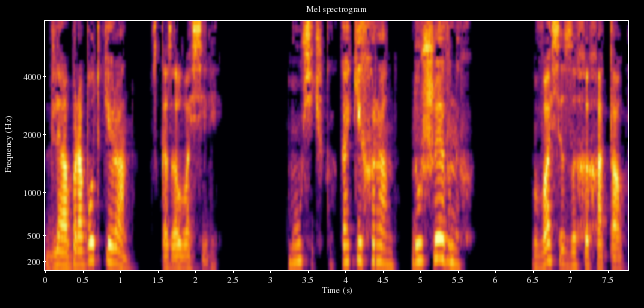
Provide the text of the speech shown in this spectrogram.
«Для обработки ран», — сказал Василий. «Мусечка, каких ран? Душевных?» Вася захохотал.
